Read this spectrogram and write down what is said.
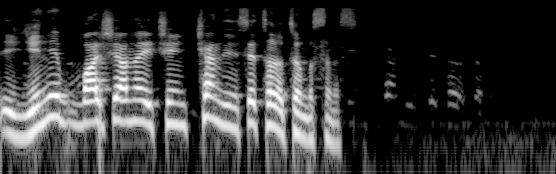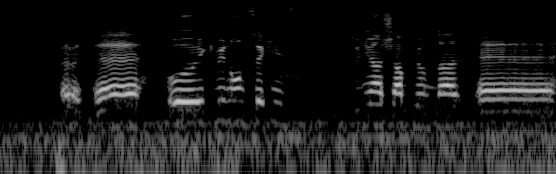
yeni başlayanlar için kendinizi tanıtır mısınız? Evet. eee, bu 2018 Şampiyonluğunda eee,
